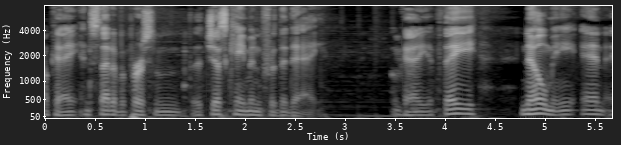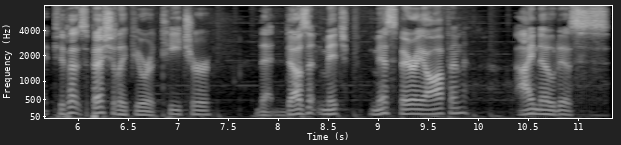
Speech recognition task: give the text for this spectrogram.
Okay, instead of a person that just came in for the day. Okay, Mm-hmm. if they know me, and especially if you're a teacher that doesn't miss, miss very often, I notice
